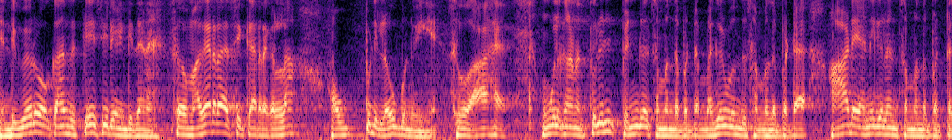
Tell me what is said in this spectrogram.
ரெண்டு பேரும் உட்காந்து பேசிட வேண்டியதானே ஸோ மகர ராசிக்காரர்கள்லாம் அப்படி லவ் பண்ணுவீங்க. ஸோ ஆக உங்களுக்கான தொழில் பெண்கள் சம்மந்தப்பட்ட மகிழ்வந்து சம்மந்தப்பட்ட ஆடை அணிகலன் சம்மந்தப்பட்ட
